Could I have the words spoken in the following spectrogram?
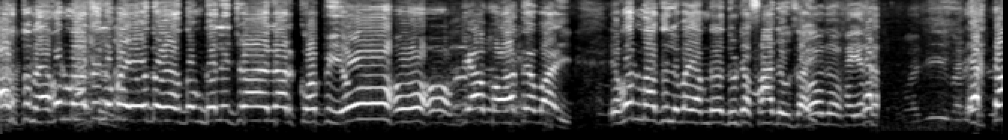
পারতো না এখন মাত হইল ভাই ও তো একদম ডলি চাইওয়ালার কপি ও হো কি বাত ভাই? এখন মাত হইল ভাই আমরা দুটা চা দেউ চাই একটা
